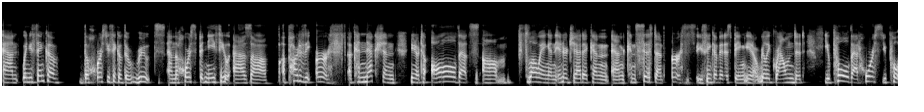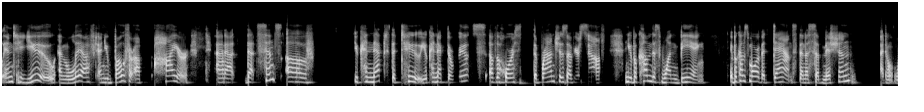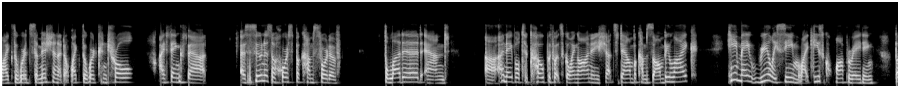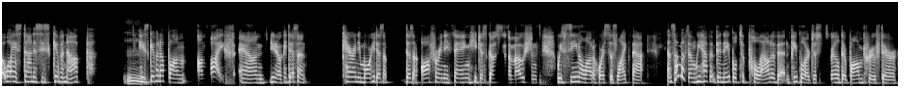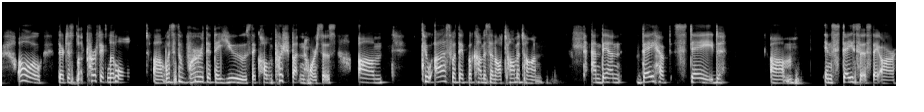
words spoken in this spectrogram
And when you think of the horse, you think of the roots and the horse beneath you as a, a part of the earth, a connection, you know, to all that's um, flowing and energetic and, and consistent earth. You think of it as being, you know, really grounded. You pull that horse, you pull into you and lift, and you both are up higher. And that that sense of you connect the two. You connect the roots of the horse, the branches of yourself, and you become this one being. It becomes more of a dance than a submission. I don't like the word submission. I don't like the word control. I think that as soon as a horse becomes sort of flooded and uh, unable to cope with what's going on and he shuts down, becomes zombie like, he may really seem like he's cooperating, but what he's done is he's given up. Mm. He's given up on on life, and you know he doesn't care anymore. He doesn't doesn't offer anything. He just goes through the motions. We've seen a lot of horses like that. And some of them we haven't been able to pull out of it. And people are just thrilled. They're bomb proof. They're, oh, they're just perfect little, um, what's the word that they use? They call them push button horses. Um, to us, what they've become is an automaton. And then they have stayed um, in stasis. They are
